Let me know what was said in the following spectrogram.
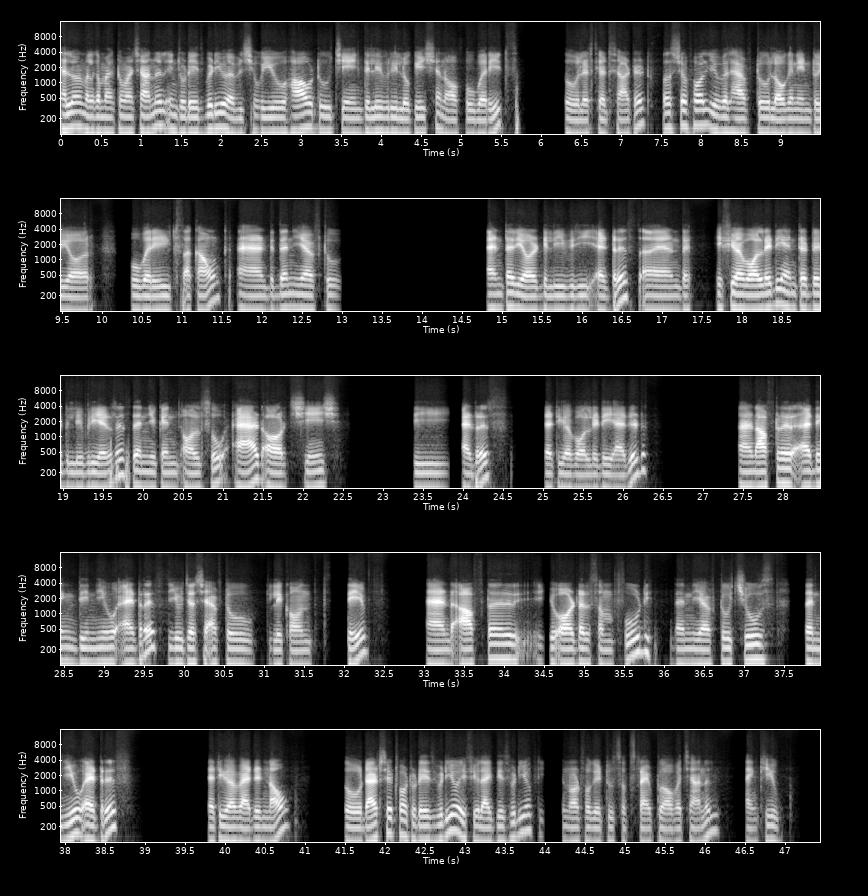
Hello and welcome back to my channel. In today's video, I will show you how to change delivery location of Uber Eats. So let's get started. First of all, you will have to log in into your Uber Eats account and then you have to enter your delivery address and if you have already entered the delivery address then you can also add or change the address that you have already added and after adding the new address you just have to click on save. And after you order some food then you have to choose the new address that you have added now. So that's it for today's video. If you like this video please do not forget to subscribe to our channel. Thank you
